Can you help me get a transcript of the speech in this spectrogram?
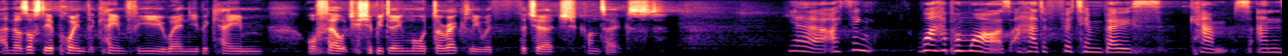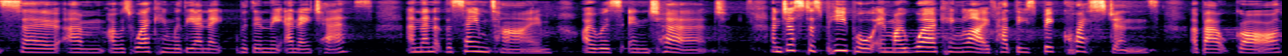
And there was obviously a point that came for you when you became or felt you should be doing more directly with the church context. Yeah, I think what happened was I had a foot in both camps, and so um, I was working with the NH- within the NHS, and then at the same time I was in church. And just as people in my working life had these big questions about God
